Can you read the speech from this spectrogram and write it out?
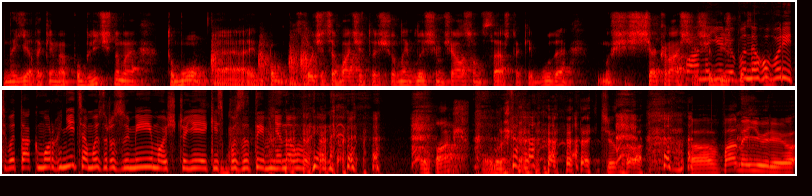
не є такими публічними. Тому е, хочеться бачити, що найближчим часом все ж таки буде ще краще. Пане ще Юрію, ви не говоріть, ви так моргніть, а ми зрозуміємо, що є якісь позитивні новини. Отак, добре. Чудово. Е, Пане Юрію,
